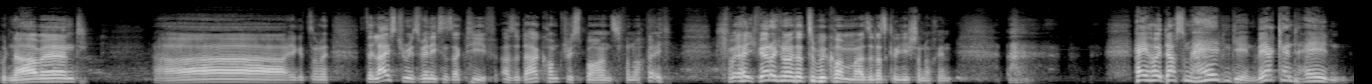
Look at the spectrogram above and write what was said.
Guten Abend. Ah, hier gibt's noch mehr. Der Livestream ist wenigstens aktiv. Also da kommt Response von euch. Ich, ich werde euch noch dazu bekommen, also das kriege ich schon noch hin. Hey, heute darf es um Helden gehen. Wer kennt Helden?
